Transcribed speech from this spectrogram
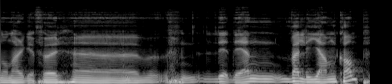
noen helger før. Det, det er en veldig jevn kamp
